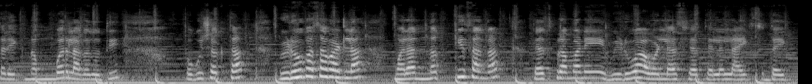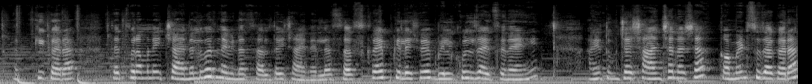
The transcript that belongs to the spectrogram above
तर एक नंबर लागत होती. बघू शकता व्हिडिओ कसा वाटला? मला नक्की सांगा. त्याचप्रमाणे व्हिडिओ आवडला असल्यास त्याला लाईकसुद्धा एक नक्की करा. त्याचप्रमाणे चॅनलवर नवीन असाल तर चॅनलला सबस्क्राईब केल्याशिवाय बिलकुल जायचं नाही. आणि तुमच्या छान छान अशा कमेंटसुद्धा करा.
